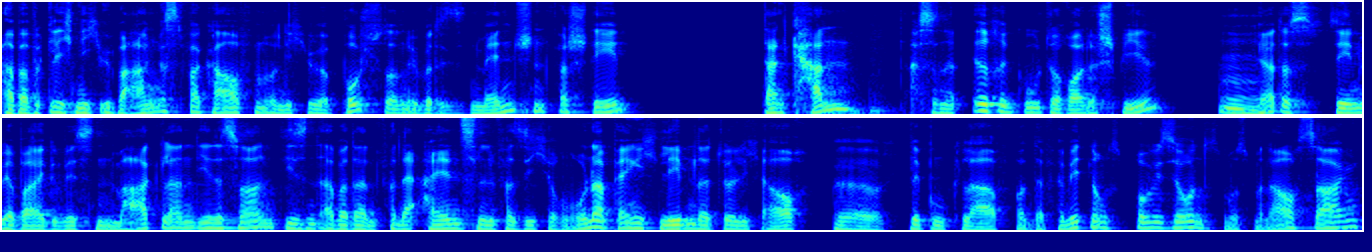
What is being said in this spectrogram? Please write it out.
Aber wirklich nicht über Angst verkaufen und nicht über Push, sondern über diesen Menschen verstehen, dann kann das eine irre gute Rolle spielen. Mhm. Ja, das sehen wir bei gewissen Maklern, die das waren. Die sind aber dann von der einzelnen Versicherung unabhängig, leben natürlich auch äh, klipp und klar von der Vermittlungsprovision, das muss man auch sagen.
